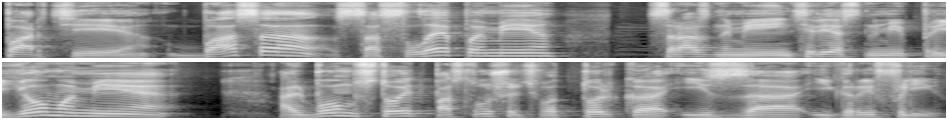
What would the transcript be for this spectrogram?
партии баса со слэпами, с разными интересными приемами. Альбом стоит послушать вот только из-за игры Фли.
